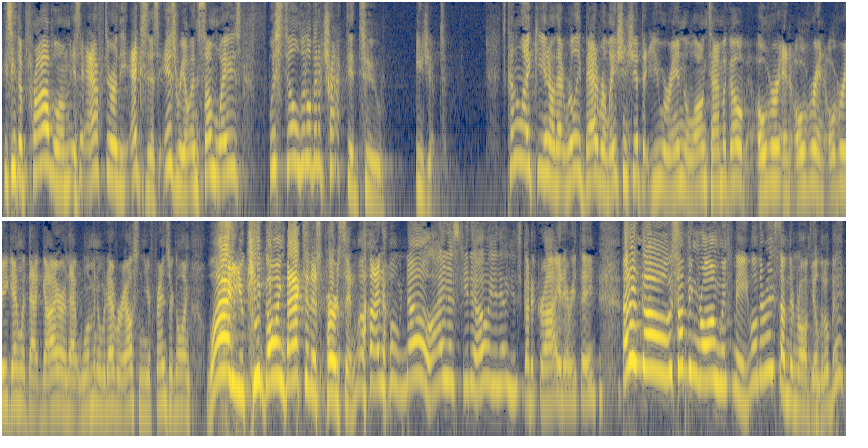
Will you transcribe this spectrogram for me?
You see, the problem is after the Exodus, Israel, in some ways, was still a little bit attracted to Egypt. Kind of like, you know, that really bad relationship that you were in a long time ago, over and over and over again with that guy or that woman or whatever else, and your friends are going, Why do you keep going back to this person? Well, I don't know. I just, you know, you know, you just gotta cry and everything. I don't know. Something wrong with me. Well, there is something wrong with you a little bit.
